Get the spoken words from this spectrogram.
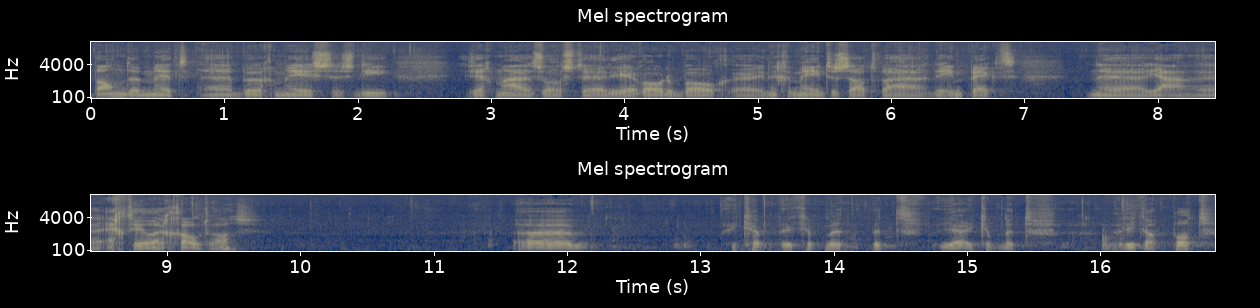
banden met eh, burgemeesters die, zeg maar, zoals de, de heer Rodeboog, eh, in een gemeente zat waar de impact ja, echt heel erg groot was? Ik, heb, ik, heb met, met, ja, ik heb met Rika Pot,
